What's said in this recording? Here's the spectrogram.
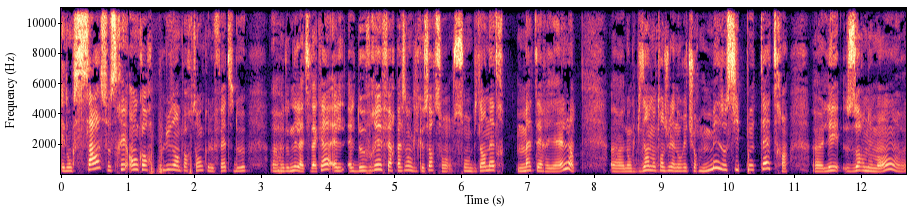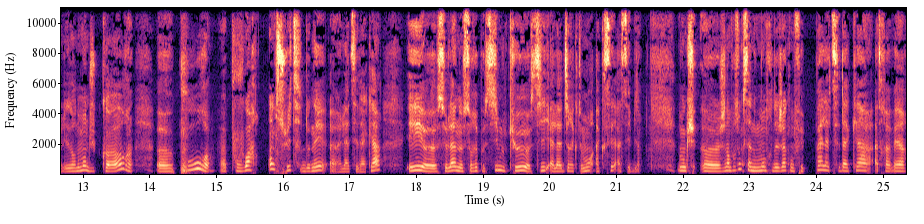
Et donc ça, ce serait encore plus important que le fait de euh, donner la tzedaka. Elle, elle, devrait faire passer en quelque sorte son, son bien-être matériel, euh, donc bien entendu la nourriture, mais aussi peut-être euh, les ornements, les ornements du corps, pour pouvoir ensuite donner la tzedaka. Et cela ne serait possible que si elle a directement accès à ses biens. Donc j'ai l'impression que ça nous montre déjà qu'on fait pas la tzedaka à travers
